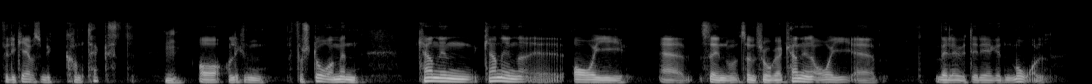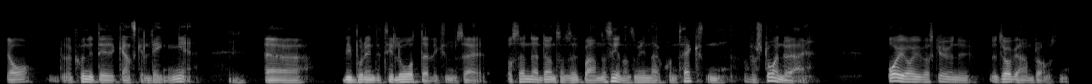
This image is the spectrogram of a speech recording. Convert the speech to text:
för det kräver så mycket kontext mm. och, och liksom förstå. Men kan en, kan en uh, eh, AI, eh, sen, som fråga, kan en AI eh, välja ut ett eget mål? Ja, det har kunnat det ganska länge. Mm. Uh, vi borde inte tillåta liksom så här. Och sen är den som sitter på andra sidan som är i den här kontexten och förstår ändå det här. Oj, oj, vad ska vi nu? Nu drar vi handbromsen.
